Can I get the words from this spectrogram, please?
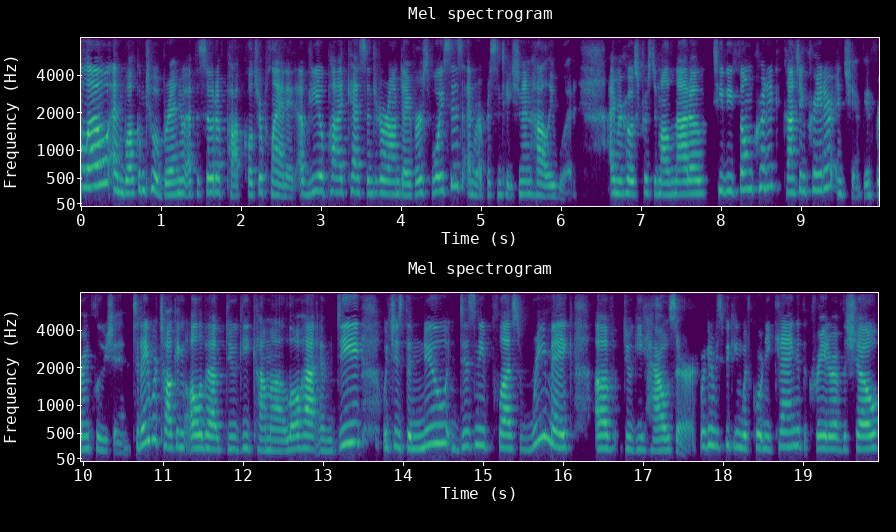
Hello, and welcome to a brand new episode of Pop Culture Planet, a video podcast centered around diverse voices and representation in Hollywood. I'm your host, Kristen Maldonado, TV film critic, content creator, and champion for inclusion. Today, we're talking all about Doogie Kameāloha MD, which is the new Disney Plus remake of Doogie Howser. We're going to be speaking with Kourtney Kang, the creator of the show,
